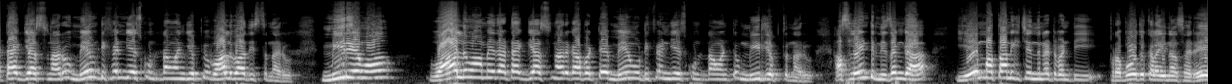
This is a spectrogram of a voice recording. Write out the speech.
అటాక్ చేస్తున్నారు మేము డిఫెండ్ చేసుకుంటున్నామని చెప్పి వాళ్ళు వాదిస్తున్నారు. మీరేమో వాళ్ళు మా మీద అటాక్ చేస్తున్నారు కాబట్టి మేము డిఫెండ్ చేసుకుంటున్నాం అంటూ మీరు చెప్తున్నారు. అసలు ఏంటి నిజంగా ఏ మతానికి చెందినటువంటి ప్రబోధకులైనా సరే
